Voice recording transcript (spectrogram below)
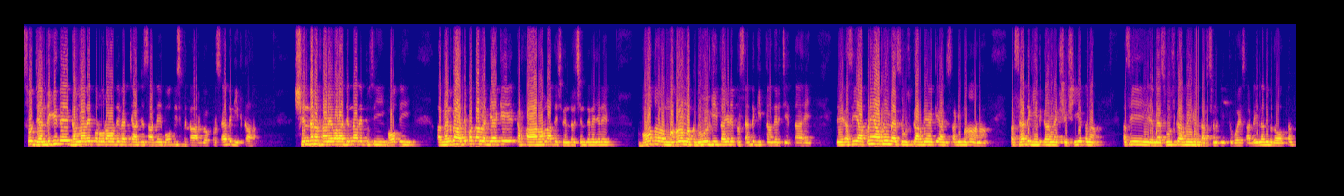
ਸੋ ਜ਼ਿੰਦਗੀ ਤੇ ਗੱਲਾਂ ਦੇ ਪ੍ਰੋਗਰਾਮ ਦੇ ਵਿੱਚ ਅੱਜ ਸਾਡੇ ਬਹੁਤ ਹੀ ਸਤਿਕਾਰਯੋਗ ਪ੍ਰਸਿੱਧ ਗੀਤਕਾਰ ਸ਼ਿੰਦਰ ਥਾਣੇ ਜਿਨ੍ਹਾਂ ਦੇ ਤੁਸੀਂ ਬਹੁਤ ਹੀ ਮੈਨੂੰ ਤਾਂ ਅੱਜ ਪਤਾ ਲੱਗਿਆ ਕਿ ਕਰਤਾਰ ਰਮਲਾ ਤੇ ਸ਼ਿੰਦਰ ਸ਼ਿੰਦੇ ਨੇ ਜਿਹੜੇ ਬਹੁਤ ਮਹਾ ਮਕਬੂਲ ਗੀਤ ਆ, ਜਿਹੜੇ ਪ੍ਰਸਿੱਧ ਗੀਤਾਂ ਦੇ ਰਚੇਤਾ ਹੈ ਤੇ ਅਸੀਂ ਆਪਣੇ ਆਪ ਨੂੰ ਮਹਿਸੂਸ ਕਰਦੇ ਹਾਂ ਕਿ ਅੱਜ ਸਾਡੀ ਮਹਾਨ, ਪ੍ਰਸਿੱਧ ਗੀਤਕਾਰ ਨੇ ਸ਼ਖਸੀਅਤ ਨਾਲ ਅਸੀਂ ਮਹਿਸੂਸ ਕਰਦੇ ਹਾਂ ਕਿ ਦਰਸ਼ਨ ਕੀਤੇ ਹੋਏ ਸਾਡੇ ਇਹਨਾਂ ਦੀ ਬਦੌਲਤ।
